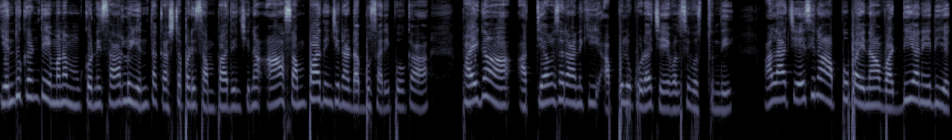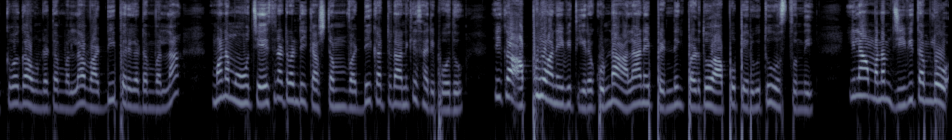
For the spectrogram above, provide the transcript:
ఎందుకంటే మనం కొన్నిసార్లు ఎంత కష్టపడి సంపాదించినా ఆ సంపాదించిన డబ్బు సరిపోక పైగా అత్యవసరానికి అప్పులు కూడా చేయవలసి వస్తుంది. అలా చేసిన అప్పు పైన వడ్డీ అనేది ఎక్కువగా ఉండటం వల్ల వడ్డీ పెరగడం వల్ల మనము చేసినటువంటి కష్టం వడ్డీ కట్టడానికి సరిపోదు. ఇక అప్పులు అనేవి తీరకుండా అలానే పెండింగ్ పడుతూ అప్పు పెరుగుతూ వస్తుంది. ఇలా మనం జీవితంలో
